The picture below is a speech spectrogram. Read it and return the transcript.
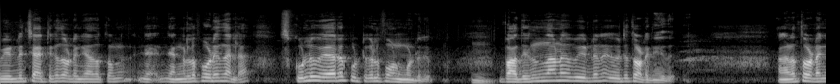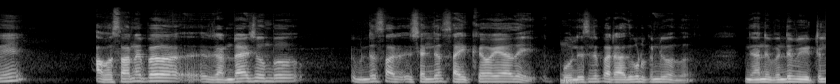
വീണ്ടും ചാറ്റിങ് തുടങ്ങി. അതൊക്കെ ഞങ്ങളുടെ ഫോണിൽ നിന്നല്ല സ്കൂളിൽ വേറെ കുട്ടികൾ ഫോൺ കൊണ്ടുവരും. അപ്പം അതിൽ നിന്നാണ് വീണ്ടും ഇവർ തുടങ്ങിയത്. അങ്ങനെ തുടങ്ങി. അവസാനം ഇപ്പോൾ രണ്ടാഴ്ച മുമ്പ് ഇവന്റെ ശല്യം സഹിക്കവയ്യാതെ പോലീസിന് പോലീസിൽ പരാതി കൊടുക്കേണ്ടി വന്നു. ഞാൻ ഇവന്റെ വീട്ടിൽ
